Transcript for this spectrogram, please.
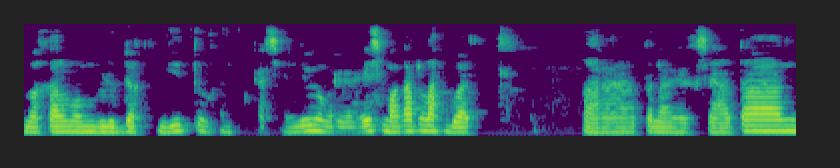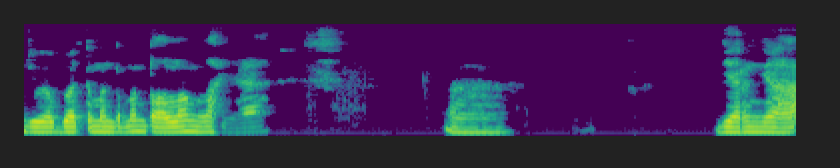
Bakal membludak gitu kan. Kasihan juga mereka. Ya semangatlah buat para tenaga kesehatan juga buat teman-teman tolong lah ya. Eh, biar nggak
